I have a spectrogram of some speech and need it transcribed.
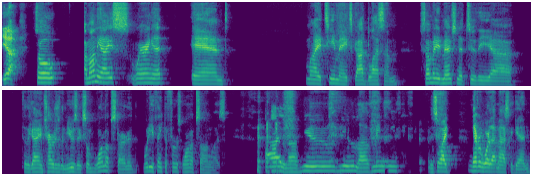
Yeah. So I'm on the ice wearing it, and my teammates, God bless them, somebody had mentioned it to the uh, to the guy in charge of the music. So warm up started. What do you think the first warm up song was? I love you, you love me. And so I never wore that mask again.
